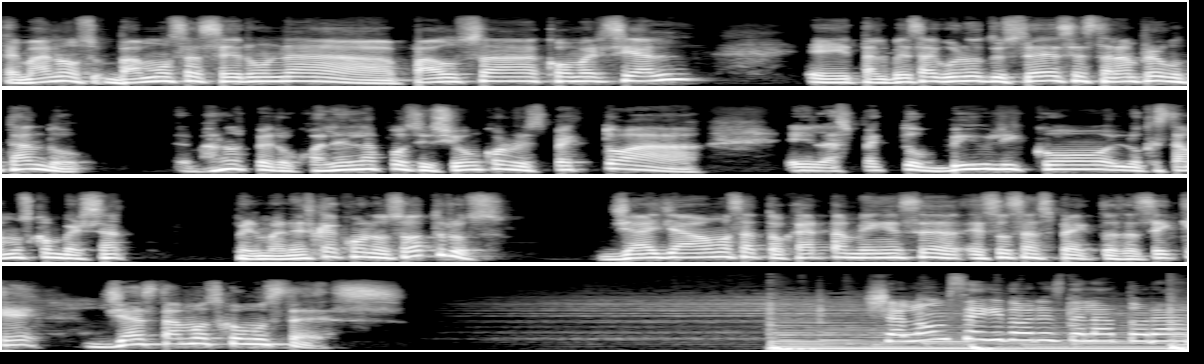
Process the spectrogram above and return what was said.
hermanos, vamos a hacer una pausa comercial. Eh, tal vez algunos de ustedes se estarán preguntando, hermanos, pero ¿cuál es la posición con respecto a el aspecto bíblico, lo que estamos conversando? Permanezca con nosotros. Ya, ya vamos a tocar también esos aspectos. Así que ya estamos con ustedes. Shalom, seguidores de la Torah.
